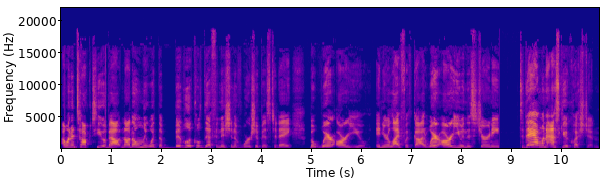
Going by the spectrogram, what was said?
I want to talk to you about not only what the biblical definition of worship is today, but where are you in your life with God? Where are you in this journey? Today, I want to ask you a question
